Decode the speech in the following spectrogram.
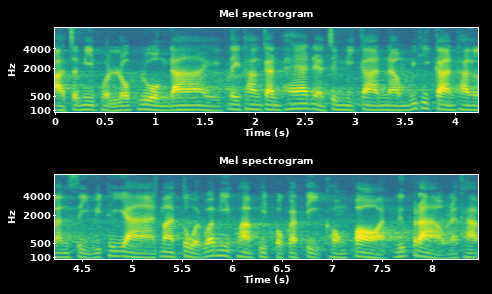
อาจจะมีผลลบลวงได้ ในทางการแพทย์เนี่ยจึงมีการนำวิธีการทางรังสีวิทยา มาตรวจว่ามีความผิดปกติของปอดหรือเปล่านะครับ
